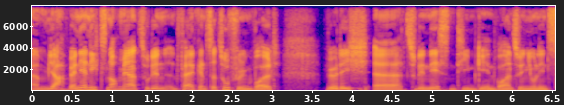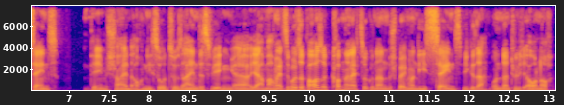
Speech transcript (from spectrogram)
Ähm, ja, wenn ihr nichts noch mehr zu den Falcons dazufügen wollt, würde ich äh, zu den nächsten Team gehen wollen, zu den New Orleans Saints. Dem scheint auch nicht so zu sein. Deswegen, äh, ja, machen wir jetzt eine kurze Pause, kommen dann gleich zurück und dann besprechen wir die Saints, wie gesagt, und natürlich auch noch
